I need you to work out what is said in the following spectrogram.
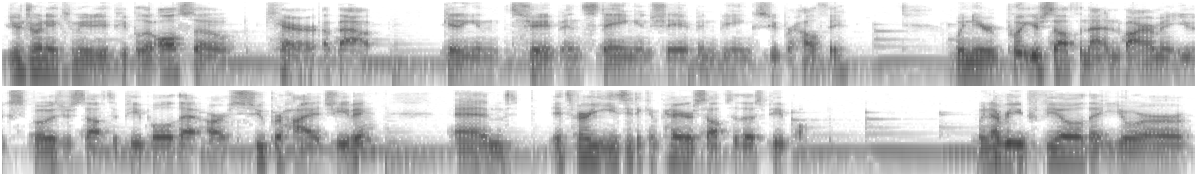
you're joining a community of people that also care about getting in shape and staying in shape and being super healthy when you put yourself in that environment, you expose yourself to people that are super high achieving, and it's very easy to compare yourself to those people. Whenever you feel that you're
